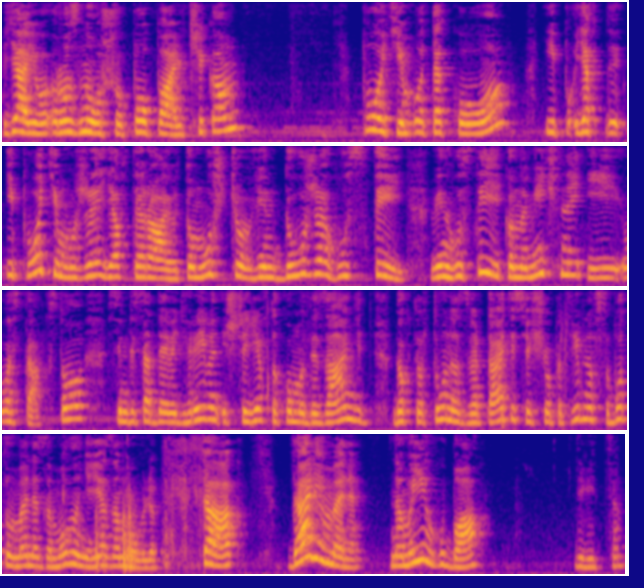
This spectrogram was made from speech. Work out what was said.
Я його розношу по пальчикам, потім отако. І, як, і потім уже я втираю, тому що він дуже густий. Він густий, економічний і ось так. 179 гривень. І ще є в такому дизайні. Доктор Туна, звертайтеся, що потрібно. В суботу в мене замовлення, я замовлю. Так, далі в мене на моїх губах. Дивіться.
